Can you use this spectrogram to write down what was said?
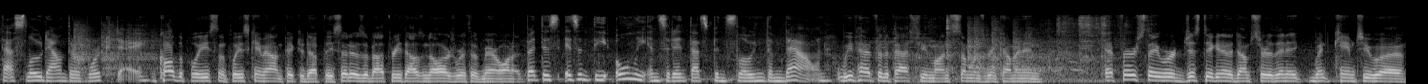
that slow down their workday. We called the police and the police came out and picked it up. They said it was about $3,000 worth of marijuana. But this isn't the only incident that's been slowing them down. We've had for the past few months, someone's been coming in. At first they were just digging in the dumpster, then it went came to uh,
